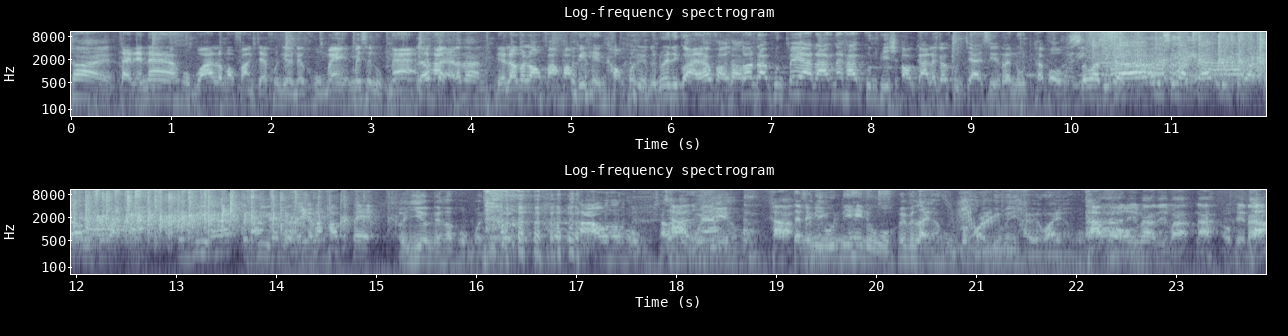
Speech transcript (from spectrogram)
ใช่ แต่แน่ๆผมว่าเรามาฟังแจ็คคนเดียวเนี่ยคงไม่ไม่สนุกแน่แล้วนะครับแต่ละกันเดี๋ยวเรามาลองฟังความคิดเห็นของคนอื่นกันด้วยดีกว่านะครับขอครับต้อนรับคุณเป้อารักษ์นะครับ คุณพิชออกการแล้วก็คุณแจนศิรนุชครับผมสวัสดีครับอรุณสวัสดิ์ครับอรุณสวัสดิ์ครับ สวัสดีครับเป็นที่นะฮะเป็นที่ครับผมเป็นไงบ้างครับเป้เออเยี่ยมเลยครับผมวันนี้ก็ เช้าครับผมเช้าเช้าทางใช่ไหม วูดดี้ครับผมครับ แต่ไม่มีวูดดี้ให้ดู ไม่เป็นไรครับผมก็ขอให้พี่วูดดี้หายไวๆครับผม ครับผอ่ามดีมากดีมากนะโอเคนะครับ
